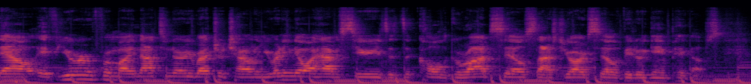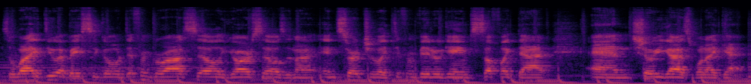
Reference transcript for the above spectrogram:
now, if you're from my Not Too Nerdy Retro channel, you already know I have a series that's called Garage Sale slash Yard Sale Video Game Pickups. So what I do, I basically go different garage sale, yard sales, and I in search of like different video games, stuff like that, and show you guys what I get.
